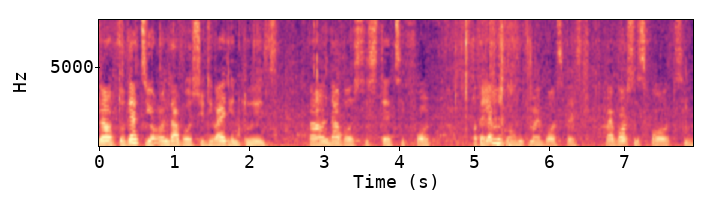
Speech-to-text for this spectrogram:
now to get your underbust you divide into eight. My underbust is 34 okay let me go with my bust first. My bust is 40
